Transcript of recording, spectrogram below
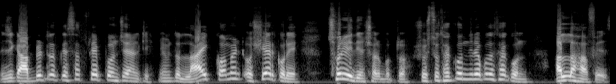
নিজেকে আপডেট রাখতে সাবস্ক্রাইব করুন চ্যানেলটি। নিয়মিত লাইক কমেন্ট ও শেয়ার করে ছড়িয়ে দিন সর্বত্র। সুস্থ থাকুন, নিরাপদে থাকুন। আল্লাহ হাফেজ।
